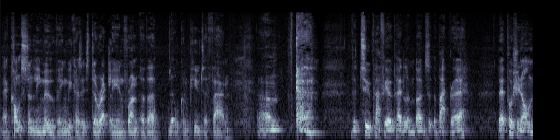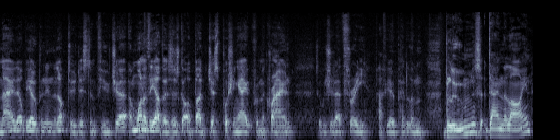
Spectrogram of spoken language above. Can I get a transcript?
They're constantly moving because it's directly in front of a little computer fan. Um, the two Paphiopedilum buds at the back there, they're pushing on now. They'll be open in the not too distant future. And one of the others has got a bud just pushing out from the crown. So we should have three Paphiopedilum blooms down the line.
